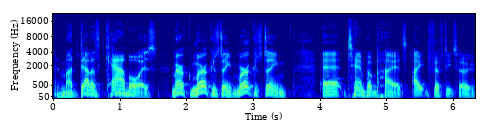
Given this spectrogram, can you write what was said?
and my Dallas Cowboys. America's team. America's team at Tampa Bay. It's 8.52.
